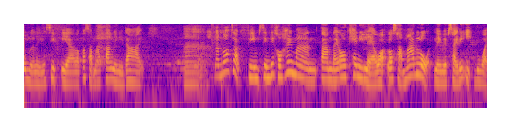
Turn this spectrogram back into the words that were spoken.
มหรืออะไรเงี้ยซีเปียเราก็สามารถตั้งในนี้ได้อ่าแล้วนอกจากฟิล์มซิมที่เขาให้มาตามไดออแค่นี้แล้วอะเราสามารถโหลดในเว็บไซต์ได้อีกด้วย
